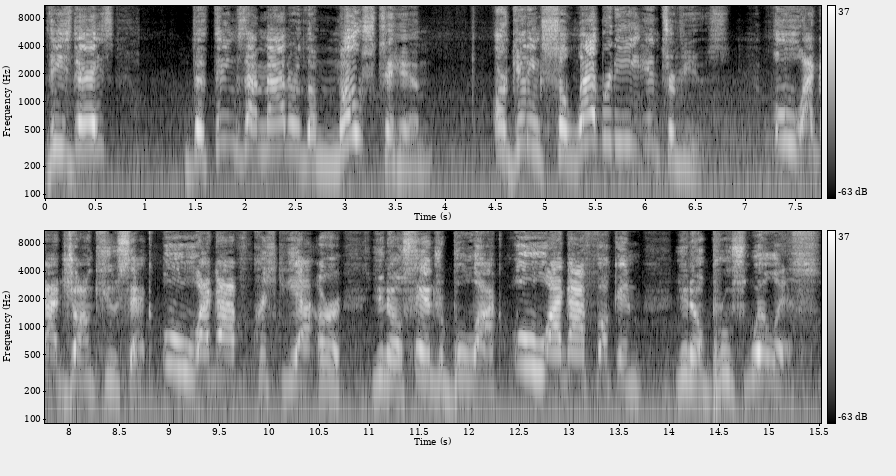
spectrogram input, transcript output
These days, the things that matter the most to him are getting celebrity interviews. Oh, I got John Cusack. Oh, I got Christia or you know Sandra Bullock. Oh, I got fucking you know Bruce Willis.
